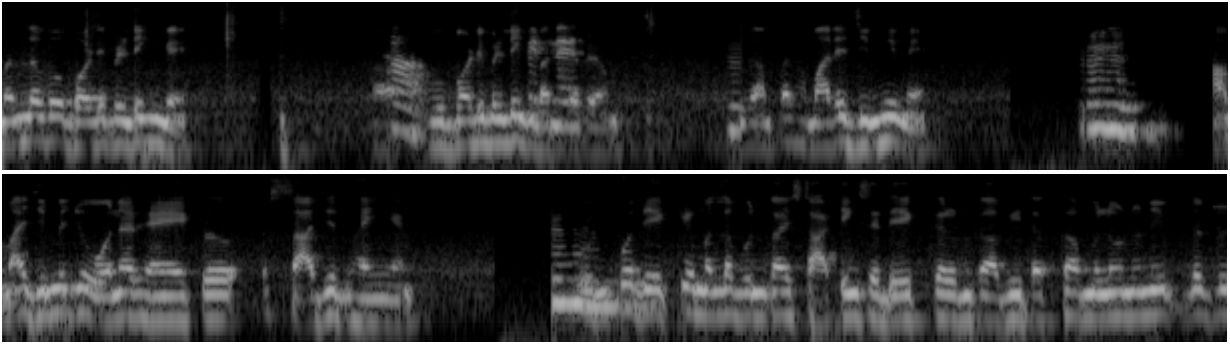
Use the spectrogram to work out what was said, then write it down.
मतलब वो बॉडी बिल्डिंग में। हाँ, वो बॉडी बिल्डिंग बात कर रहे हो। एग्जांपल हमारे जिम ही में। हम्म। हमारे जिम में जो ओनर है एक साजिद भाई हैं। उनको देख के मतलब उनका स्टार्टिंग से देख कर उनका अभी तक का मतलब उन्होंने मतलब जो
